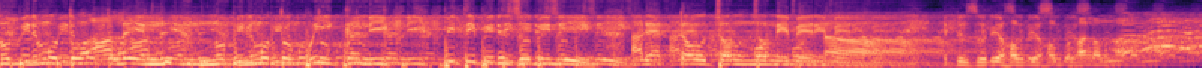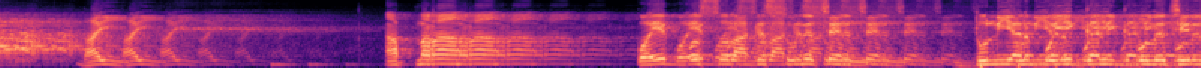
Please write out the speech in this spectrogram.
নবীর মতো নবীর মতো বৈজ্ঞানিক, পৃথিবীর জমিনে আর একটাও জন্ম নেবে না। একটু জোরে হবে ভাই, আপনারা কয়েক বছর আগে শুনেছেন, দুনিয়ার বৈজ্ঞানিক বলেছিল,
